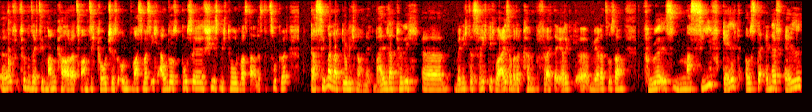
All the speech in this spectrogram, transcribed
65 Mann Kader, 20 Coaches und was weiß ich, Autos, Busse, schieß mich tot, was da alles dazugehört. Das sind wir natürlich noch nicht, weil natürlich, äh, wenn ich das richtig weiß, aber da kann vielleicht der Erik mehr dazu sagen, früher ist massiv Geld aus der NFL äh,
